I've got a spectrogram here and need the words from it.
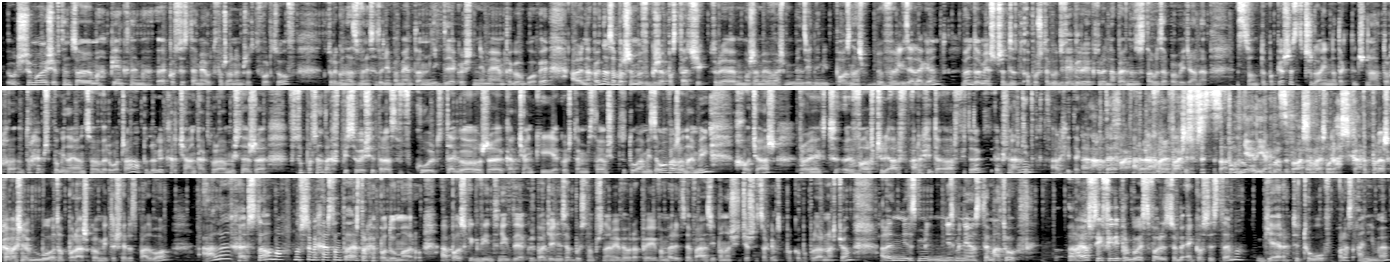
utrzymuje się w tym całym pięknym ekosystemie utworzonym przez twórców, którego nazwy niestety nie pamiętam, nigdy jakoś nie miałem tego w głowie, ale na pewno zobaczymy w grze postaci, które możemy między innymi poznać w Lidze Legend. Będą jeszcze oprócz tego dwie gry, które na pewno zostały zapowiedziane. Są to po pierwsze strzelanina taktyczna, trochę, trochę przypominająca Overwatcha, a po drugie karcianka, która myślę, że w 100% wpisuje się teraz w kult tego, że karcianki jakoś tam stają się tytułami zauważonymi, chociaż projekt Wolf, czyli Arch architekt? Architekt. Architekt. Artefakt. Artefakt, właśnie. Już wszyscy zapomnieli, jak nazywała się no ta właśnie. porażka. Ta porażka właśnie było to porażką i to się rozpadło. Ale Hearthstone, no, no w sumie Hearthstone też trochę podumarł. A polski gwint nigdy jakoś bardziej nie zabłysnął, przynajmniej w Europie i w Ameryce. W Azji ponoć się cieszy całkiem spoko popularnością. Ale nie, nie zmieniając tematu, Riot w tej chwili próbuje stworzyć sobie ekosystem gier, tytułów oraz anime,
